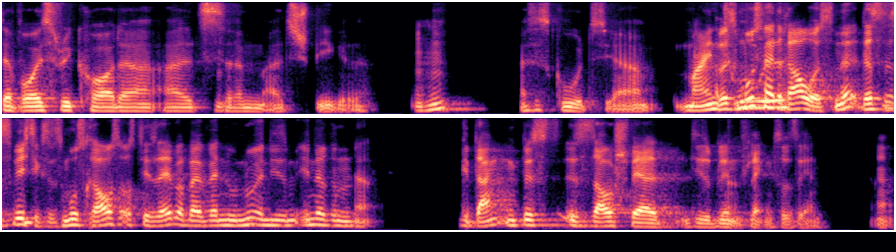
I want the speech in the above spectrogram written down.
der Voice Recorder als, mhm. ähm, als Spiegel. Mhm. Das ist gut, ja. Mein Aber Tool, es muss halt raus, ne? Das ist das Wichtigste. Es muss raus aus dir selber, weil wenn du nur in diesem inneren ja. Gedanken bist, ist es auch schwer, diese blinden Flecken zu sehen. Ja.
